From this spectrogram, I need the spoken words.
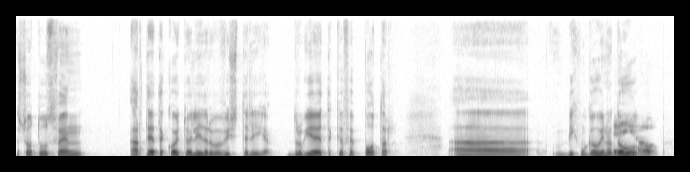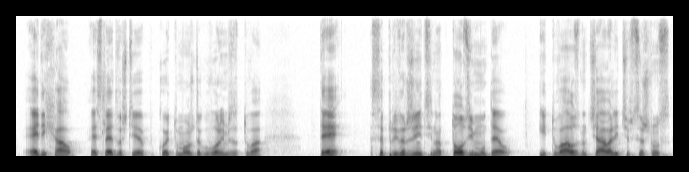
защото освен Артета, който е лидер във Висшата лига, другия е такъв е Потър. А, бих могъл и надолу. Еди Хал. Еди Хал е следващия, който може да говорим за това. Те са привърженици на този модел. И това означава ли, че всъщност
